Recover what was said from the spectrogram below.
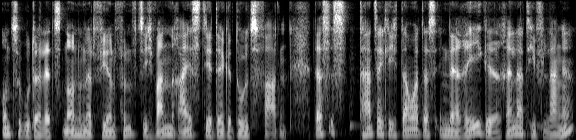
Und zu guter Letzt 954, wann reißt dir der Geduldsfaden? Das ist tatsächlich, dauert das in der Regel relativ lange.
